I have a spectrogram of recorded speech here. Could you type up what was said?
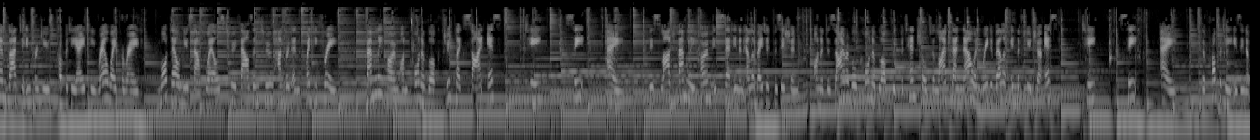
am glad to introduce Property 80 Railway Parade, Mortdale, New South Wales 2223. Family home on corner block, duplex site, S, T, C, A. This large family home is set in an elevated position, on a desirable corner block with potential to lifestyle now and redevelop in the future, S, T, C, A. The property is in a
